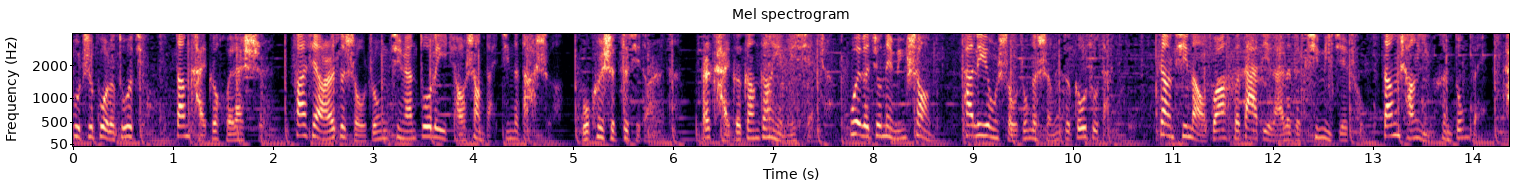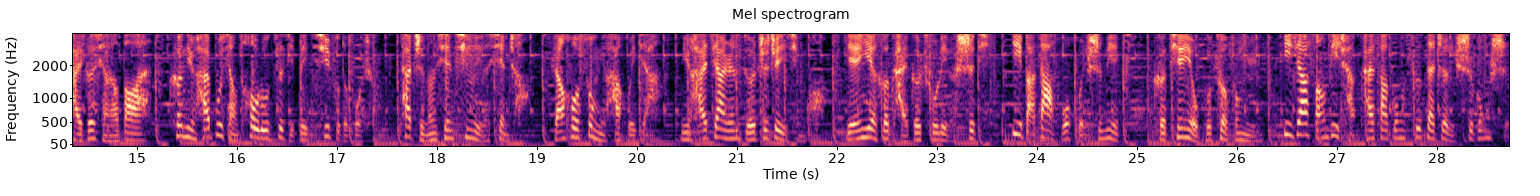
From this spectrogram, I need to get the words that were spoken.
不知过了多久，当凯哥回来时，发现儿子手中竟然多了一条上百斤的大蛇。不愧是自己的儿子。而凯哥刚刚也没闲着，为了救那名少女，他利用手中的绳子勾住歹徒，让其脑瓜和大地来了个亲密接触，当场饮恨东北。凯哥想要报案，可女孩不想透露自己被欺负的过程，他只能先清理了现场，然后送女孩回家。女孩家人得知这一情况，连夜和凯哥处理了尸体，一把大火毁尸灭迹。可天有不测风云，一家房地产开发公司在这里施工时，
